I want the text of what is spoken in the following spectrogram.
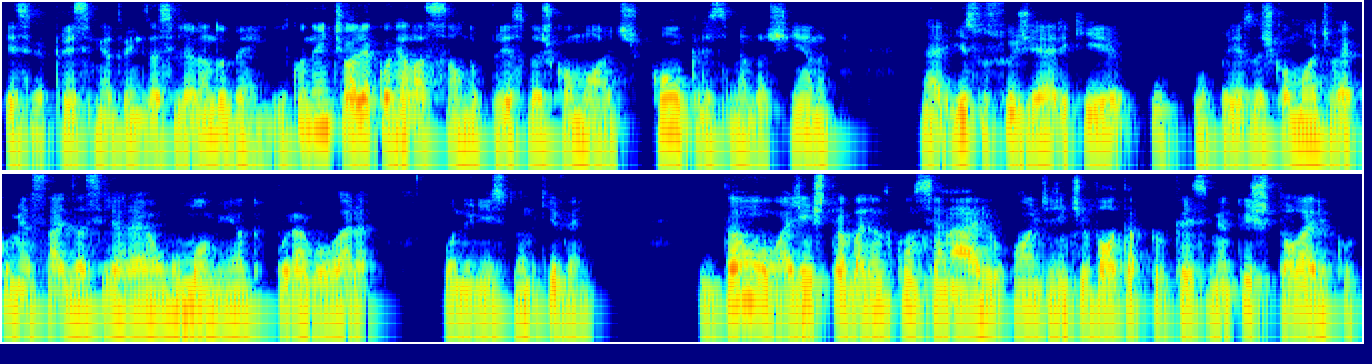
esse crescimento vem desacelerando bem. E quando a gente olha a correlação do preço das commodities com o crescimento da China, né, isso sugere que o, o preço das commodities vai começar a desacelerar em algum momento, por agora, ou no início do ano que vem. Então, a gente trabalhando com um cenário onde a gente volta para o crescimento histórico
